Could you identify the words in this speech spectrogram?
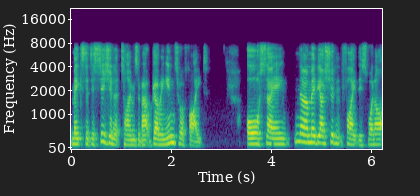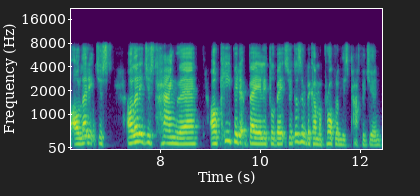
makes a decision at times about going into a fight or saying, no, maybe I shouldn't fight this one. I'll, I'll let it just I'll let it just hang there. I'll keep it at bay a little bit so it doesn't become a problem, this pathogen,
